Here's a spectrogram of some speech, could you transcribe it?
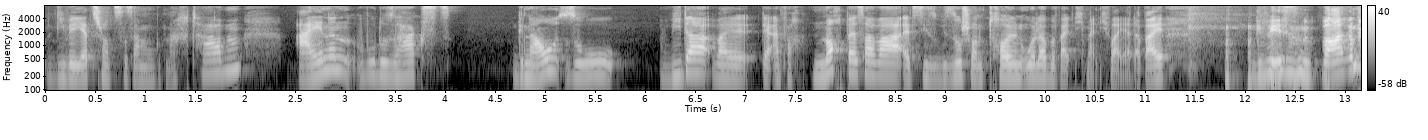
die wir jetzt schon zusammen gemacht haben, einen, wo du sagst, genau so wieder, weil der einfach noch besser war als die sowieso schon tollen Urlaube, weil ich meine, ich war ja dabei gewesen waren.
